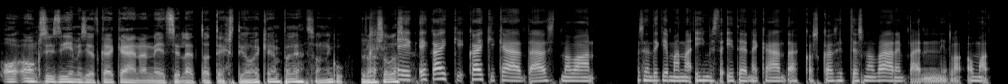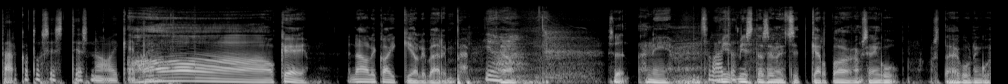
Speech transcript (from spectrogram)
On, onko siis ihmisiä, jotka ei käännä niitä silleen, että teksti on oikeinpäin? Se on niin ylös Ei, ei kaikki, kaikki kääntää. Sitten mä vaan sen takia mä annan ihmisten itse ne kääntää, koska sitten jos ne on väärinpäin, niin niillä on oma tarkoitus ja sitten jos ne on oikeinpäin. Aa, okei. Okay. Nämä oli kaikki oli väärinpäin. Joo. Joo. Se, niin. Mi- mistä se nyt sitten kertoo? Onko se, niinku, onko tämä joku, niinku,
